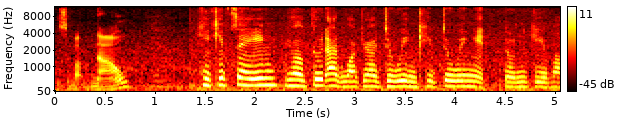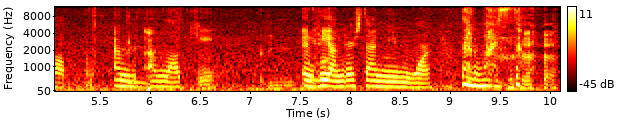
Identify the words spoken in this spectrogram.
It's about now. He keeps saying, You're good at what you're doing, keep doing it, don't give up. I'm, think- I'm lucky. I think. and he understands me more than myself.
